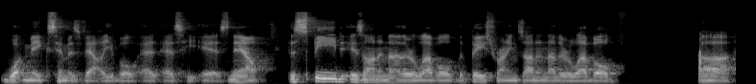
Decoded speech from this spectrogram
what makes him as valuable as, as he is. Now, the speed is on another level. The base running's on another level. Uh,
